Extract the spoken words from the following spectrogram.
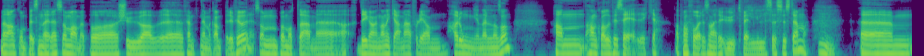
men han kompisen deres som var med på sju av 15 eh, hjemmekamper i fjor, som på en måte er med De gangene han ikke er med, er fordi han har ungen eller noe sånt, han, han kvalifiserer ikke. At man får et sånn utvelgelsessystem. Mm. Uh,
